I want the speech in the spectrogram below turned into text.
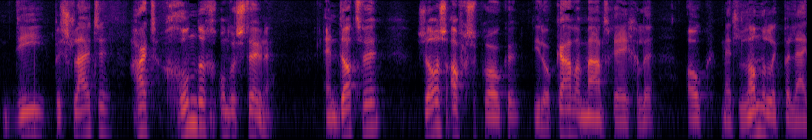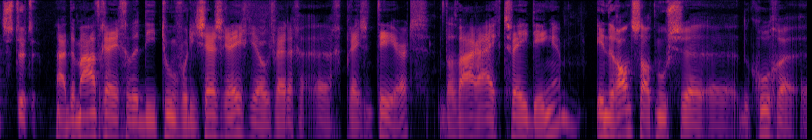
die besluiten hardgrondig ondersteunen. En dat we, zoals afgesproken, die lokale maatregelen ook met landelijk beleid stutten. Nou, de maatregelen die toen voor die zes regio's werden eh, gepresenteerd, dat waren eigenlijk twee dingen. In de Randstad moesten eh, de kroegen eh,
